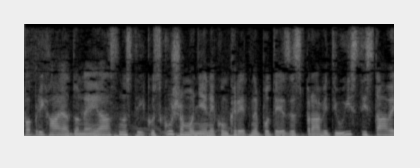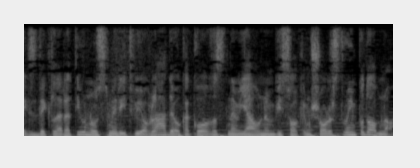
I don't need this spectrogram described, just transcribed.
pa prihaja do nejasnosti, ko skušamo njene konkretne poteze spraviti v isti stavek z deklarativno usmeritvijo vlade o kakovostnem javnem visokem šolstvu in podobno.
